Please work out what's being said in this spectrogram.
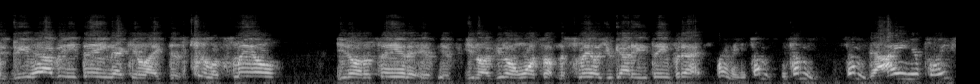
Do you have anything that can like just kill a smell? You know what I'm saying? If, if you know if you don't want something to smell, you got anything for that? Wait a minute. Did some, some, some die in your place?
